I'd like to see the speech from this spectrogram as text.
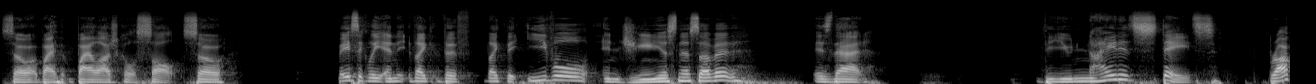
So by biological assault. So basically, and like the like the evil ingeniousness of it is that the United States, Barack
